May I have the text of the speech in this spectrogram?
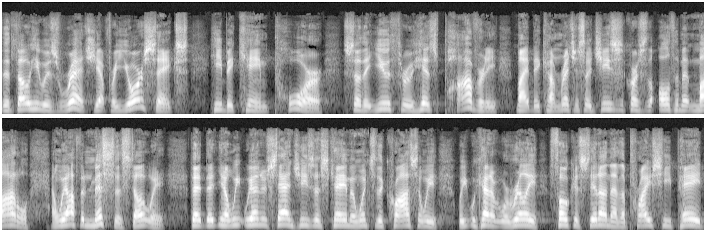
that though he was rich, yet for your sakes, he became poor so that you, through his poverty, might become rich. And so Jesus, of course, is the ultimate model. And we often miss this, don't we? That, that you know, we, we understand Jesus came and went to the cross, and we, we, we kind of were really focused in on that, the price he paid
